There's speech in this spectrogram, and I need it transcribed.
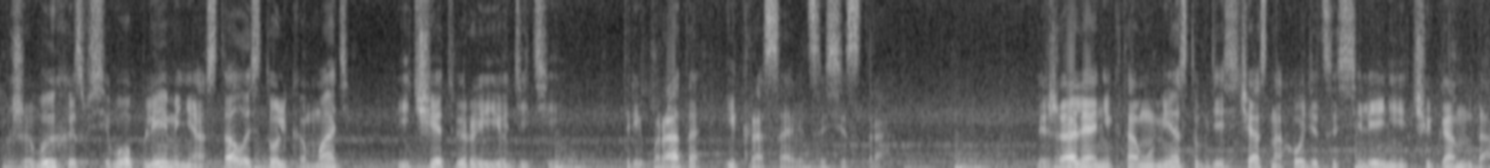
В живых из всего племени осталась только мать и четверо ее детей, три брата и красавица-сестра. Бежали они к тому месту, где сейчас находится селение Чиганда,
